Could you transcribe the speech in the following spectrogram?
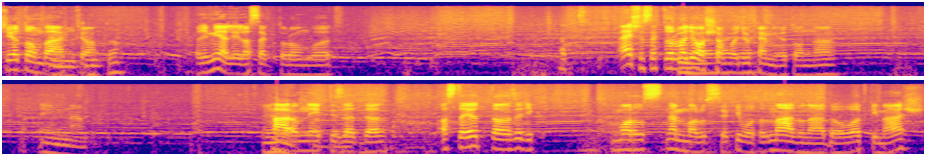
Chilton bátyja. Vagy milyen lila szektorom volt. Hát, Első szektorban gyorsabb vagyok Hamiltonnál. én nem. Én 3-4 lassabb vagyok. tizeddel. Aztán jött az egyik Marus, nem Marus, ki volt, az Maldonado volt, ki más.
